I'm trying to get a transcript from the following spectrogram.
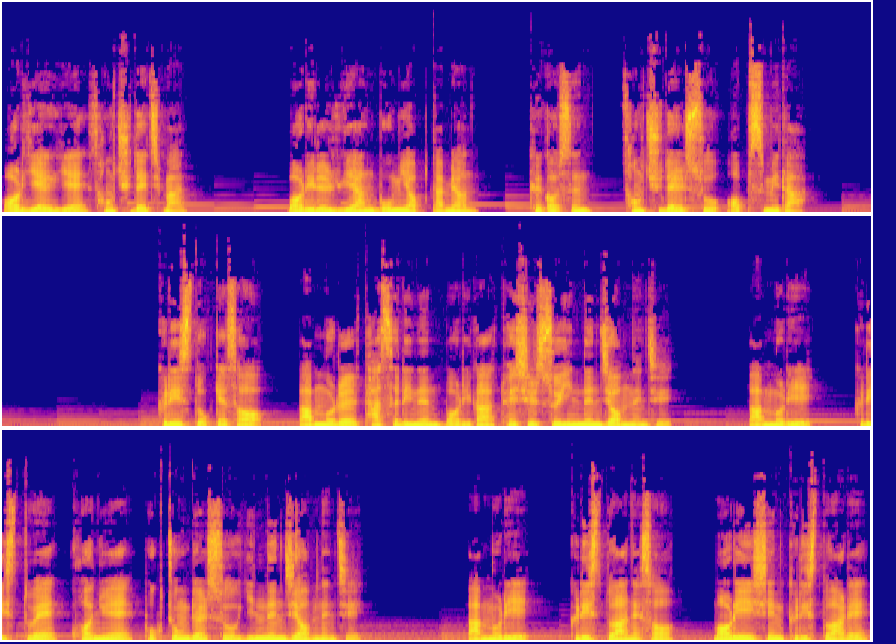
머리에 의해 성취되지만 머리를 위한 몸이 없다면 그것은 성취될 수 없습니다. 그리스도께서 만물을 다스리는 머리가 되실 수 있는지 없는지, 만물이 그리스도의 권위에 복종될 수 있는지 없는지, 만물이 그리스도 안에서 머리이신 그리스도 아래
